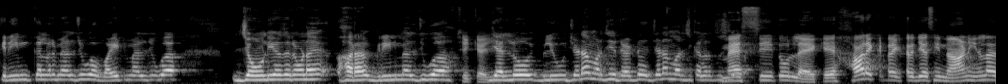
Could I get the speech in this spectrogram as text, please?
ਕ੍ਰੀਮ ਕਲਰ ਮਿਲ ਜੂਗਾ ਵਾਈਟ ਮਿਲ ਜੂਗਾ ਜੌਂਡੀਅਰ ਦੇ ਰੋਣਾ ਹਰਾ ਗ੍ਰੀਨ ਮਿਲ ਜੂਗਾ ਠੀਕ ਹੈ ਜੀ। ਯੈਲੋ ਬਲੂ ਜਿਹੜਾ ਮਰਜ਼ੀ ਰੈੱਡ ਜਿਹੜਾ ਮਰਜ਼ੀ ਕਲਰ ਤੁਸੀਂ ਮੈਸੀ ਤੋਂ ਲੈ ਕੇ ਹਰ ਇੱਕ ਟਰੈਕਟਰ ਜੇ ਅਸੀਂ ਨਾਂ ਨਹੀਂ ਲੈ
